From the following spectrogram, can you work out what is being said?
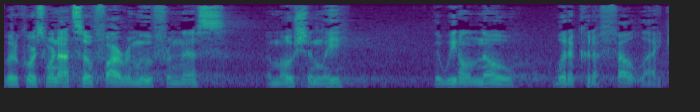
But of course, we're not so far removed from this emotionally that we don't know what it could have felt like.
